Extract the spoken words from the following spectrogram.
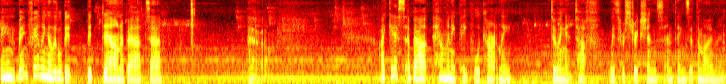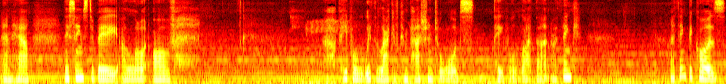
Been been feeling a little bit bit down about uh, um, I guess about how many people are currently doing it tough with restrictions and things at the moment, and how there seems to be a lot of people with a lack of compassion towards people like that. I think I think because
